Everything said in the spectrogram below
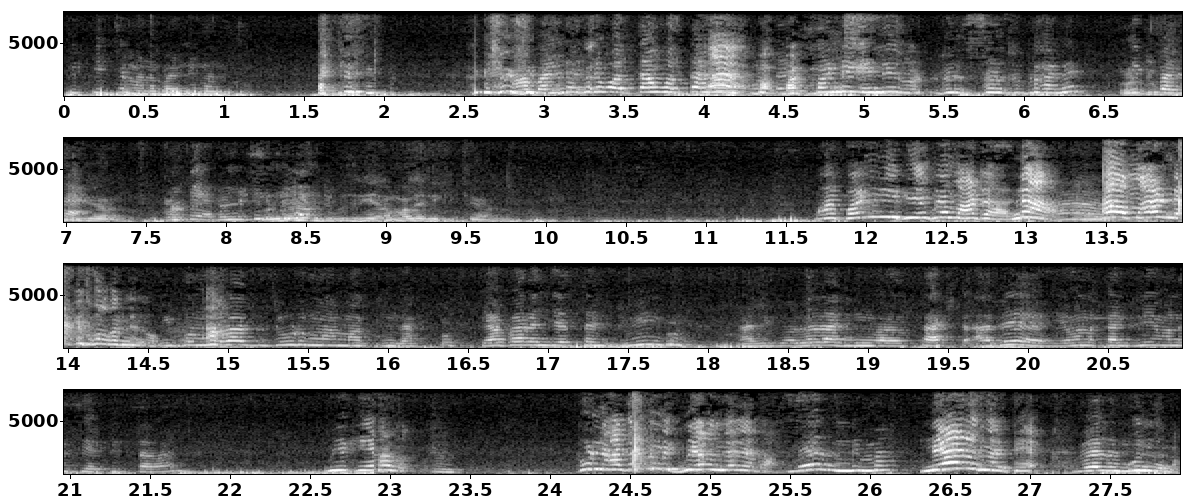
తిప్పించే మన బండి మనకి ఆ బండి వచ్చి వద్దాం వద్దాం అనుకుంటా. బండి ఎన్ని రెండు ట్రిప్లు కానీ రెండు తిప్పలే. టిప్పులు తిరిగారు. అంతే రెండు రెండు టిప్పులు రెండు టిప్పులు తిరిగారు మళ్ళీ నీకు ఇచ్చారు మా బండి నీకు చెప్పిన మాట నా ఆ మాట నెక్కుకోక నేను ఇప్పుడు మళ్ళా అది చూడు మా మాకు ఇంకా వ్యాపారం చేస్తాంటివి అది వెళ్ళదు అది ఇంకా సాక్ష అదే ఏమన్నా కంటిన్యూ ఏమన్నా చేపిస్తావా మీకు ఏమన్నా ఇప్పుడు నా దగ్గర మీకు మేలుందా లేదా లేదండిమ్మా మేలుందంటే వేలుంది ఉందను.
